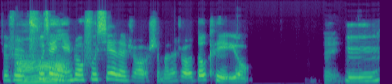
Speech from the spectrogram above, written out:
就是出现严重腹泻的时候，什么的时候都可以用。对，嗯。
